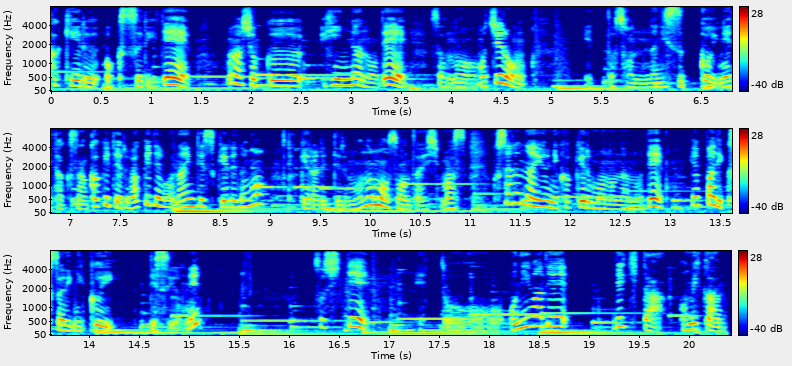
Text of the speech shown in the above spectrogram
かけるお薬で、まあ、食品なのでそのもちろん、えっと、そんなにすっごいねたくさんかけてるわけではないんですけれどもかけられてるものも存在します。腐らないようにかけるものなのでやっぱり腐りにくいですよね。そして、えっと、お庭でできたおみかん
